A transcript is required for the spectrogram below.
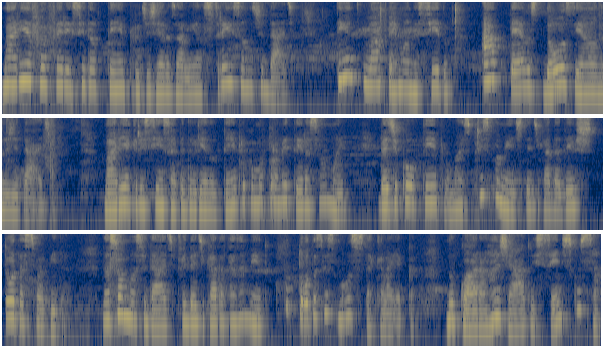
Maria foi oferecida ao Templo de Jerusalém aos três anos de idade, tendo lá permanecido até os doze anos de idade. Maria crescia em sabedoria no templo como prometera sua mãe. Dedicou o templo, mas principalmente dedicada a Deus toda a sua vida. Na sua mocidade, foi dedicada ao casamento, como todas as moças daquela época, no qual era arranjado e sem discussão.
